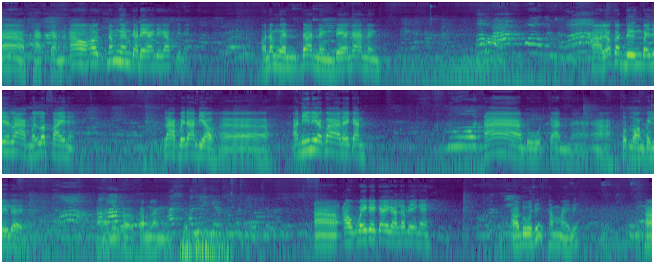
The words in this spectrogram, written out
อ่าผักกันเอาเอาน้ำเงินกับแดงดีครับทีนี้เอาน้ำเงินด้านหนึ่งแดงด้านหนึ่งอ่าแล้วก็ดึงไปที่ลากเหมือนรถไฟเนี่ยลากไปด้านเดียวอ่าอันนี้เรียกว่าอะไรกัน อ่าดูดกันนะอ่าทดลองไปเรื่อยๆอ่านี่ก็กำลังอันนี้เขียนคำว่าดูดใช่ไหมอ่าเอาไว้ใกล้ๆกันแล้วเป็นยังไง เอาดูสิทำใหม่สิอ่า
